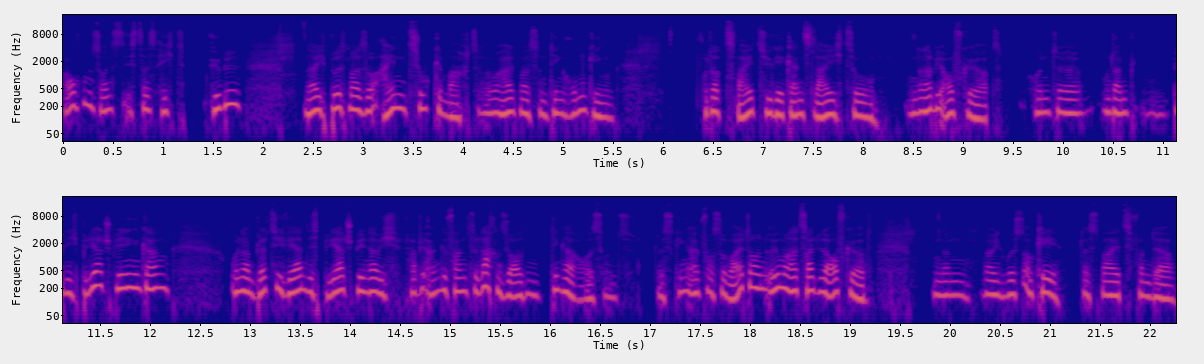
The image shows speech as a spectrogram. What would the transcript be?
rauchen, sonst ist das echt übel. Da habe ich bloß mal so einen Zug gemacht, wo halt mal so ein Ding rumging. Oder zwei Züge ganz leicht so. Und dann habe ich aufgehört. Und, äh, und dann bin ich Billard spielen gegangen und dann plötzlich während des Billardspielens habe ich, hab ich angefangen zu lachen, so aus dem Ding heraus. Und das ging einfach so weiter und irgendwann hat es halt wieder aufgehört. Und dann habe ich gewusst, okay, das war jetzt von der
